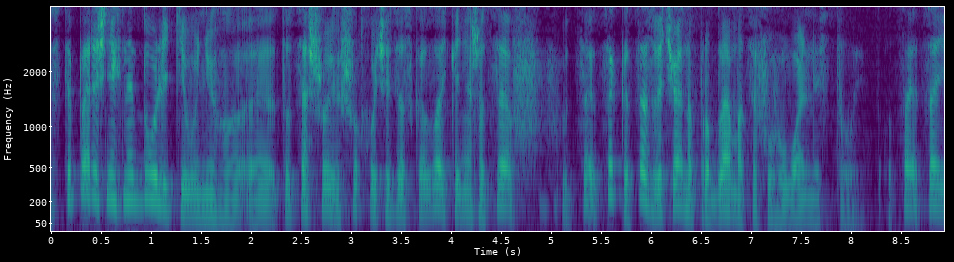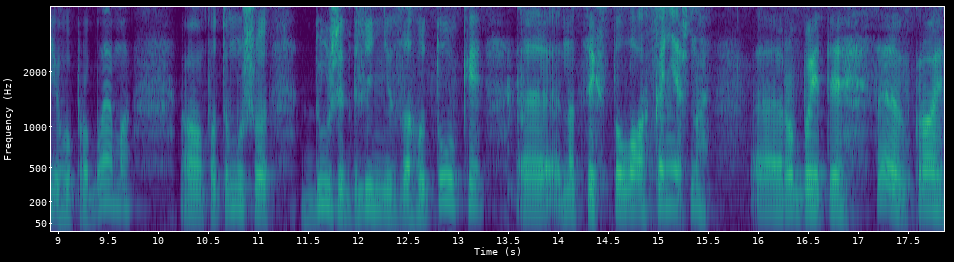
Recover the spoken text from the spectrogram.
З теперішніх недоліків у нього, то це що, що хочеться сказати, звісно, це, ф- це, це, це, звичайно проблема це фугувальні столи. Оце, це його проблема. Тому що дуже длінні заготовки е, на цих столах, звісно, е, робити це вкрай,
